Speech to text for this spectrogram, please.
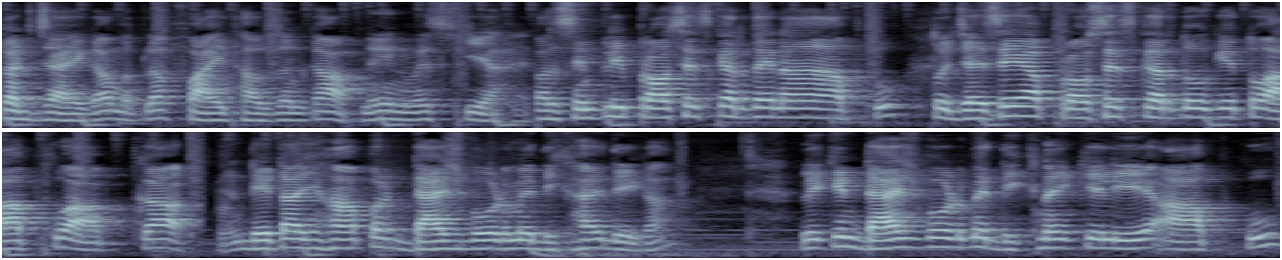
कट जाएगा मतलब फाइव थाउज़ेंड का आपने इन्वेस्ट किया है। और सिंपली प्रोसेस कर देना है आपको। तो जैसे आप प्रोसेस कर दोगे तो आपको आपका डेटा यहाँ पर डैशबोर्ड में दिखाई देगा। लेकिन डैशबोर्ड में दिखने के लिए आपको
